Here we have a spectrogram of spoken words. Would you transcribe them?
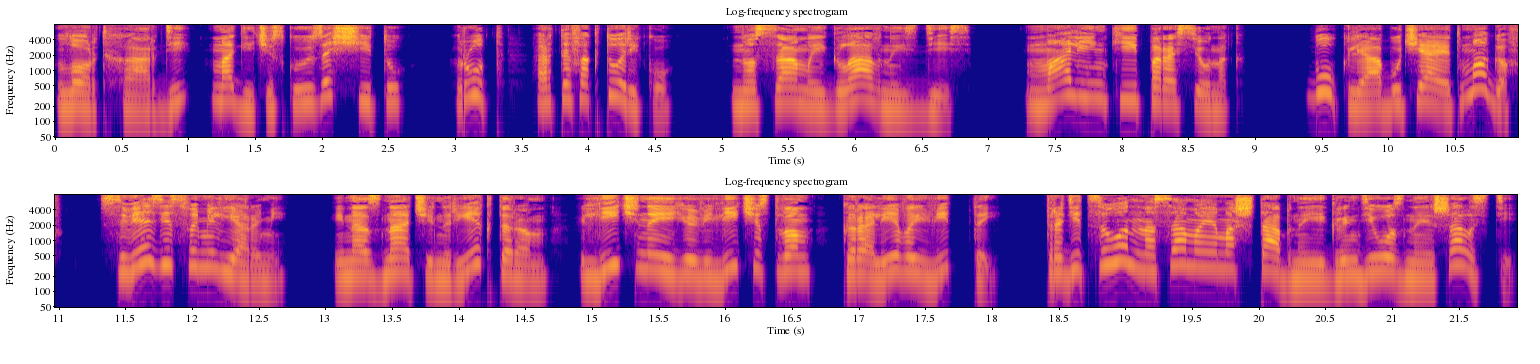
лорд Харди — магическую защиту, Рут — артефакторику. Но самый главный здесь Маленький поросенок. Букля обучает магов связи с фамильярами и назначен ректором лично ее величеством королевой Виттой. Традиционно самые масштабные и грандиозные шалости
